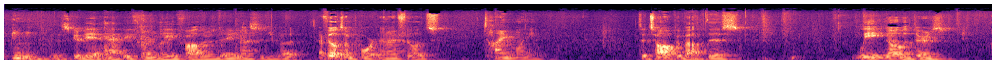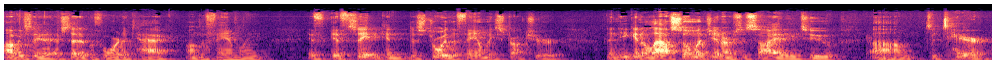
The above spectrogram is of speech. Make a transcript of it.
this could be a happy, friendly Father's Day message, but I feel it's important and I feel it's timely to talk about this. We know that there's, obviously, I've said it before, an attack on the family. If, if Satan can destroy the family structure, then he can allow so much in our society to, um, to tear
